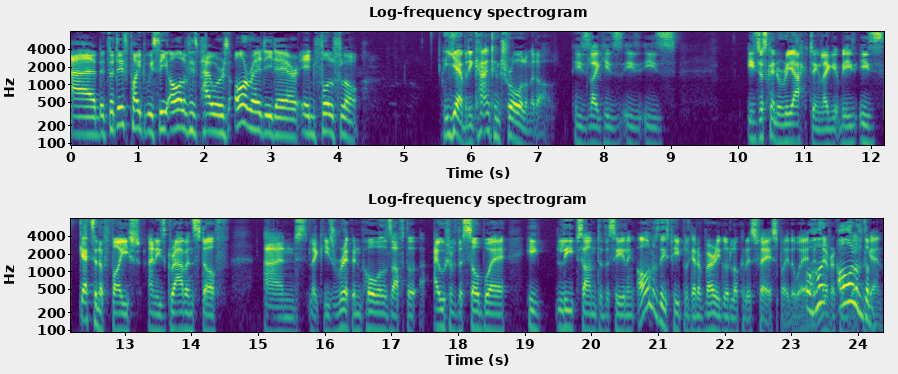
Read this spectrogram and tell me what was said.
And it's at this point we see all of his powers already there in full flow. Yeah, but he can't control him at all. He's like he's he's he's he's just kind of reacting. Like he he's gets in a fight and he's grabbing stuff and like he's ripping poles off the out of the subway. He leaps onto the ceiling. All of these people get a very good look at his face, by the way. Oh, never comes all of them, again.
